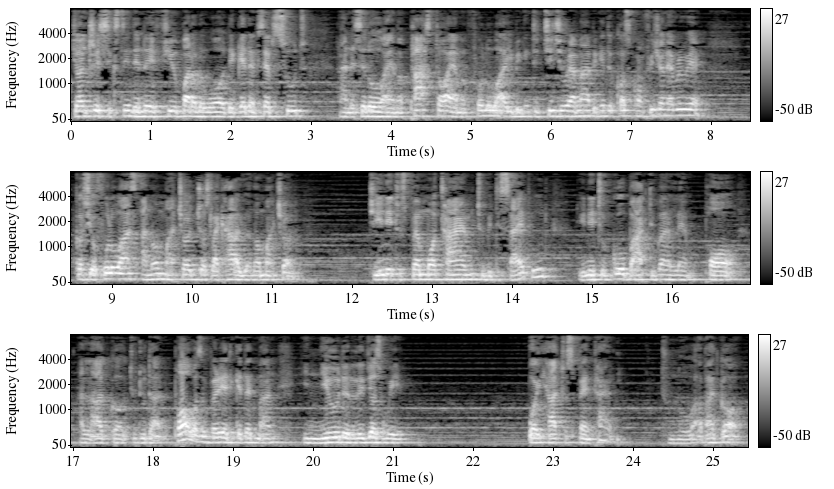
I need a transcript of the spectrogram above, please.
John 3.16, they know a few part of the world, they get themselves suit and they said, oh, I am a pastor, I am a follower. You begin to teach Jeremiah, begin to cause confusion everywhere because your followers are not matured just like how you are not matured. Do you need to spend more time to be discipled? Do you need to go back to go and learn? Paul allowed God to do that. Paul was a very educated man. He knew the religious way, but he had to spend time to know about God.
